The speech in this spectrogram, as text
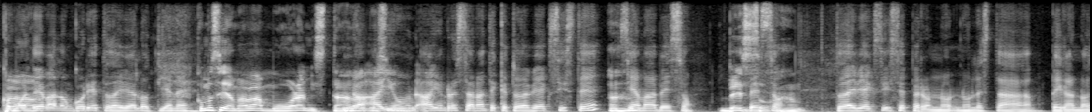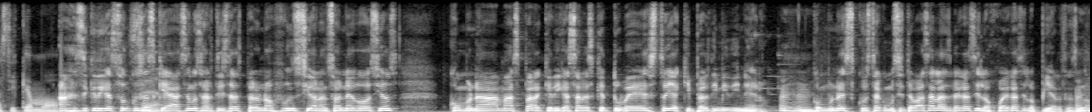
Como el de Eva Longoria todavía lo tiene. ¿Cómo se llamaba? Amor, amistad. No, hay así? un, hay un restaurante que todavía existe. Ajá. Se llama Beso. Beso, ajá. Todavía existe, pero no, no le está pegando así como... Así que digas, son cosas que hacen los artistas, pero no funcionan. Son negocios como nada más para que digas, sabes que tuve esto y aquí perdí mi dinero. Como una excusa, como si te vas a Las Vegas y lo juegas y lo pierdes, ¿no?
